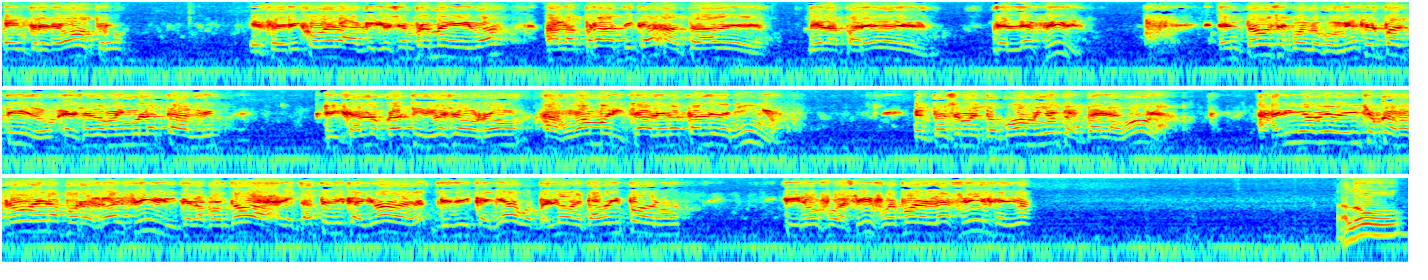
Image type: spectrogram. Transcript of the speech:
entre otros, Federico Velázquez, yo siempre me iba a la práctica atrás de, la pared del, del left field. Entonces, cuando comienza el partido, ese domingo en la tarde, Ricardo Caldi dio ese horrón a Juan Marichal, era tarde de niño. Entonces me tocó a mí atrapar la bola. Alguien había dicho que Jorrón era por el right field y que la mandó al estado de Cayagua, de Cayagua, perdón, estaba el hipódromo. Y no fue así, fue por el left field que dio. Aló,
